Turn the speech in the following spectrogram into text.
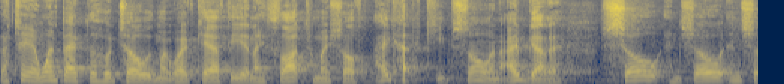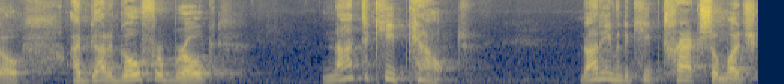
I'll tell you, I went back to the hotel with my wife Kathy, and I thought to myself, I got to keep sowing. I've got to sow and sow and sow. I've got to go for broke, not to keep count, not even to keep track so much.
